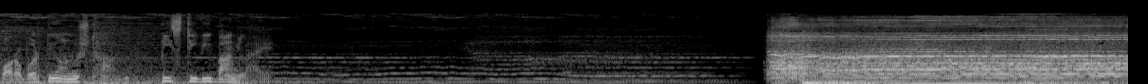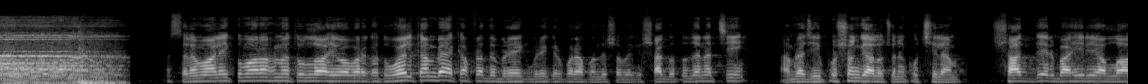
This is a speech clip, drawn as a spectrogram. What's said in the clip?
পরবর্তী অনুষ্ঠান পিস টিভি বাংলায়। আসসালামু ওয়েলকাম ব্যাক আফটার ব্রেক পর আপনাদের সবাইকে স্বাগত জানাচ্ছি। আমরা প্রসঙ্গে আলোচনা করছিলাম বাহিরে আল্লাহ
